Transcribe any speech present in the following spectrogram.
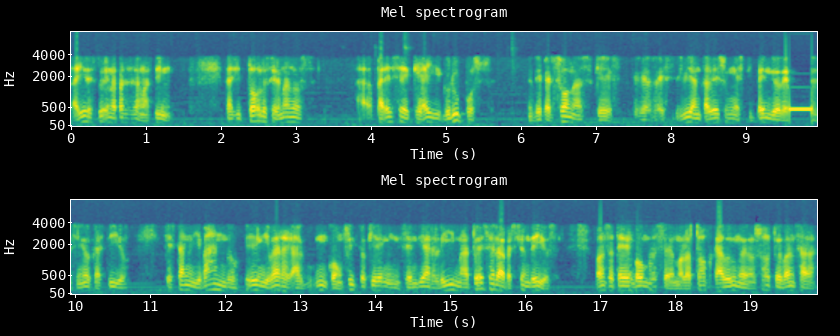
Ayer estuve en la Plaza San Martín. Casi todos los hermanos, ah, parece que hay grupos de personas que recibían tal vez un estipendio de, del señor Castillo, que están llevando, quieren llevar algún conflicto, quieren incendiar Lima, toda esa es la versión de ellos. Vamos a tener bombas de molotov cada uno de nosotros, vamos a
